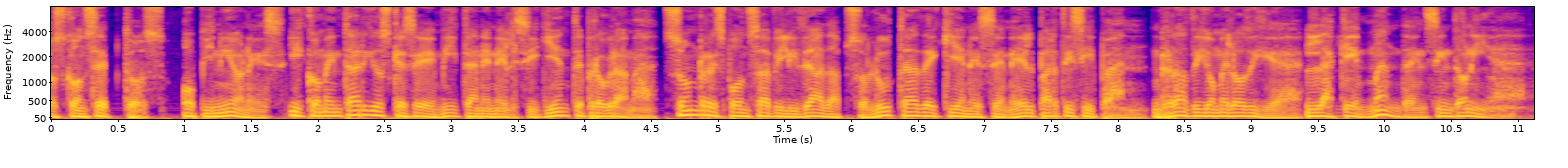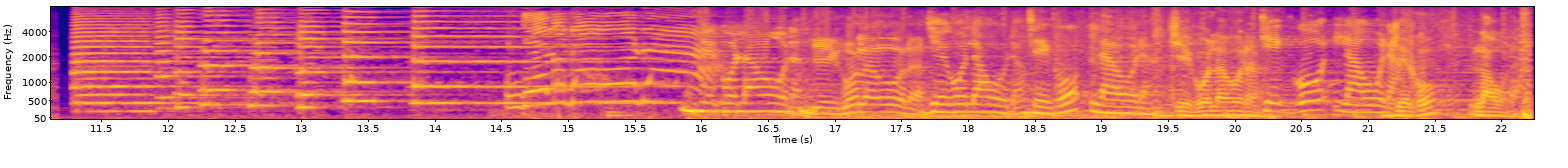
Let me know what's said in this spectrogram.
Los conceptos, opiniones y comentarios que se emitan en el siguiente programa son responsabilidad absoluta de quienes en él participan. Radio Melodía, la que manda en sintonía. Llegó la hora. Llegó la hora. Llegó la hora. Llegó la hora. Llegó la hora. Llegó la hora. Llegó la hora.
